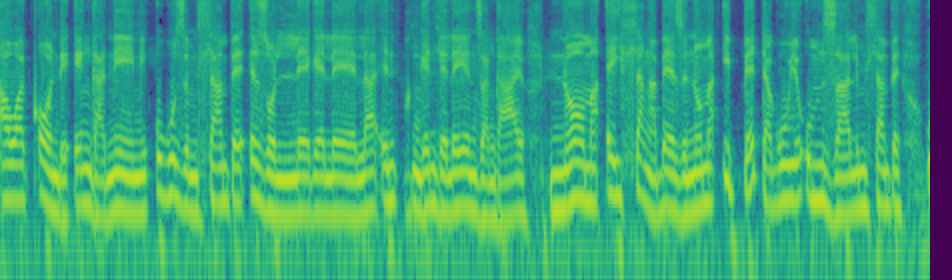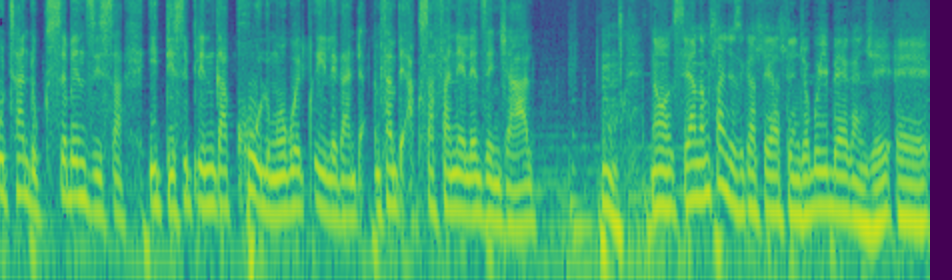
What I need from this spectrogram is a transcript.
awaqonde enganeni ukuze mhlambe ezolekelela en- ngendlela eyenza ngayo noma eyihlangabeze noma ibheda kuye umzali mhlambe uthanda ukusebenzisa idiscipline kakhulu ngokweqile kanti mhlambe akusafanele enze njalo Hmm. No siya namhlanje sikahle kahle njengoba uyibeka nje eh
